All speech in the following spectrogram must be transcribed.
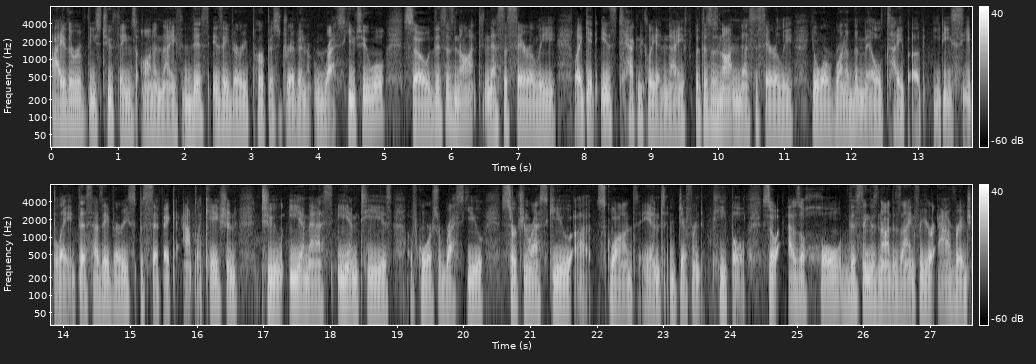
either of these two things on a knife, this is a very purpose driven rescue tool. So this is not necessarily like it is technically a knife, but this is not necessarily your run of the mill type of EDC blade. This has a very specific application to EMS, EMTs, of course, rescue, search and rescue uh, squads, and different people. So as a whole, this thing is not designed for your average,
